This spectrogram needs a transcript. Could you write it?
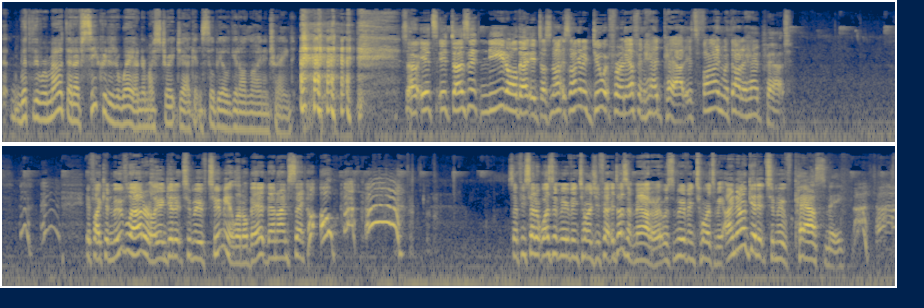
uh, with the remote that I've secreted away under my straitjacket and still be able to get online and train. so it's it doesn't need all that. It does not. It's not going to do it for an effing head pat. It's fine without a head pat if I can move laterally and get it to move to me a little bit, then I'm saying, oh, oh So if you said it wasn't moving towards you, it doesn't matter. It was moving towards me. I now get it to move past me.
